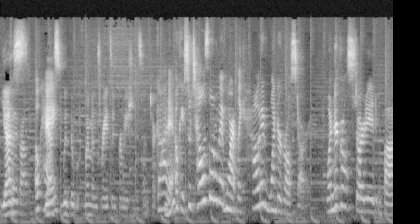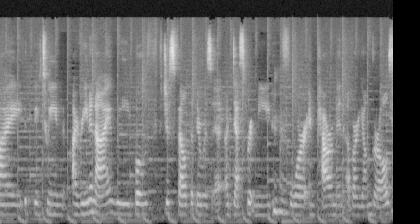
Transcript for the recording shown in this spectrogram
Yes. For the girls. Okay. Yes, with the Women's Rights Information Center. Got mm-hmm. it. Okay, so tell us a little bit more. Like, how did Wonder Girl start? Wonder Girl started by between Irene and I. We both just felt that there was a, a desperate need mm-hmm. for empowerment of our young girls.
